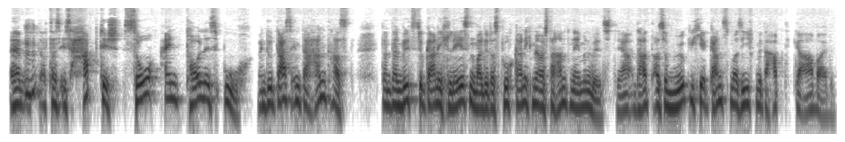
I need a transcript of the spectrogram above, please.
Ähm, mhm. Das ist haptisch so ein tolles Buch. Wenn du das in der Hand hast, dann, dann willst du gar nicht lesen, weil du das Buch gar nicht mehr aus der Hand nehmen willst. Ja, da hat also wirklich hier ganz massiv mit der Haptik gearbeitet.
